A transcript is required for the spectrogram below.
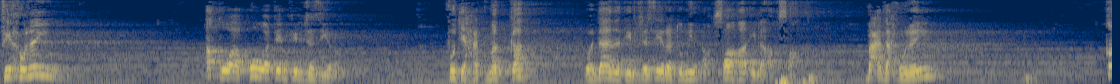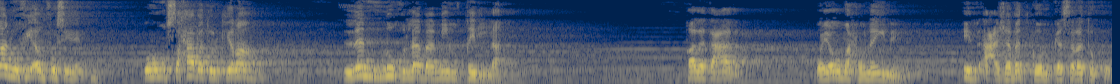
في حنين أقوى قوة في الجزيرة. فتحت مكة ودانت الجزيرة من أقصاها إلى أقصاها بعد حنين قالوا في أنفسهم وهم الصحابة الكرام لن نغلب من قلة. قال تعالى ويوم حنين إذ أعجبتكم كثرتكم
